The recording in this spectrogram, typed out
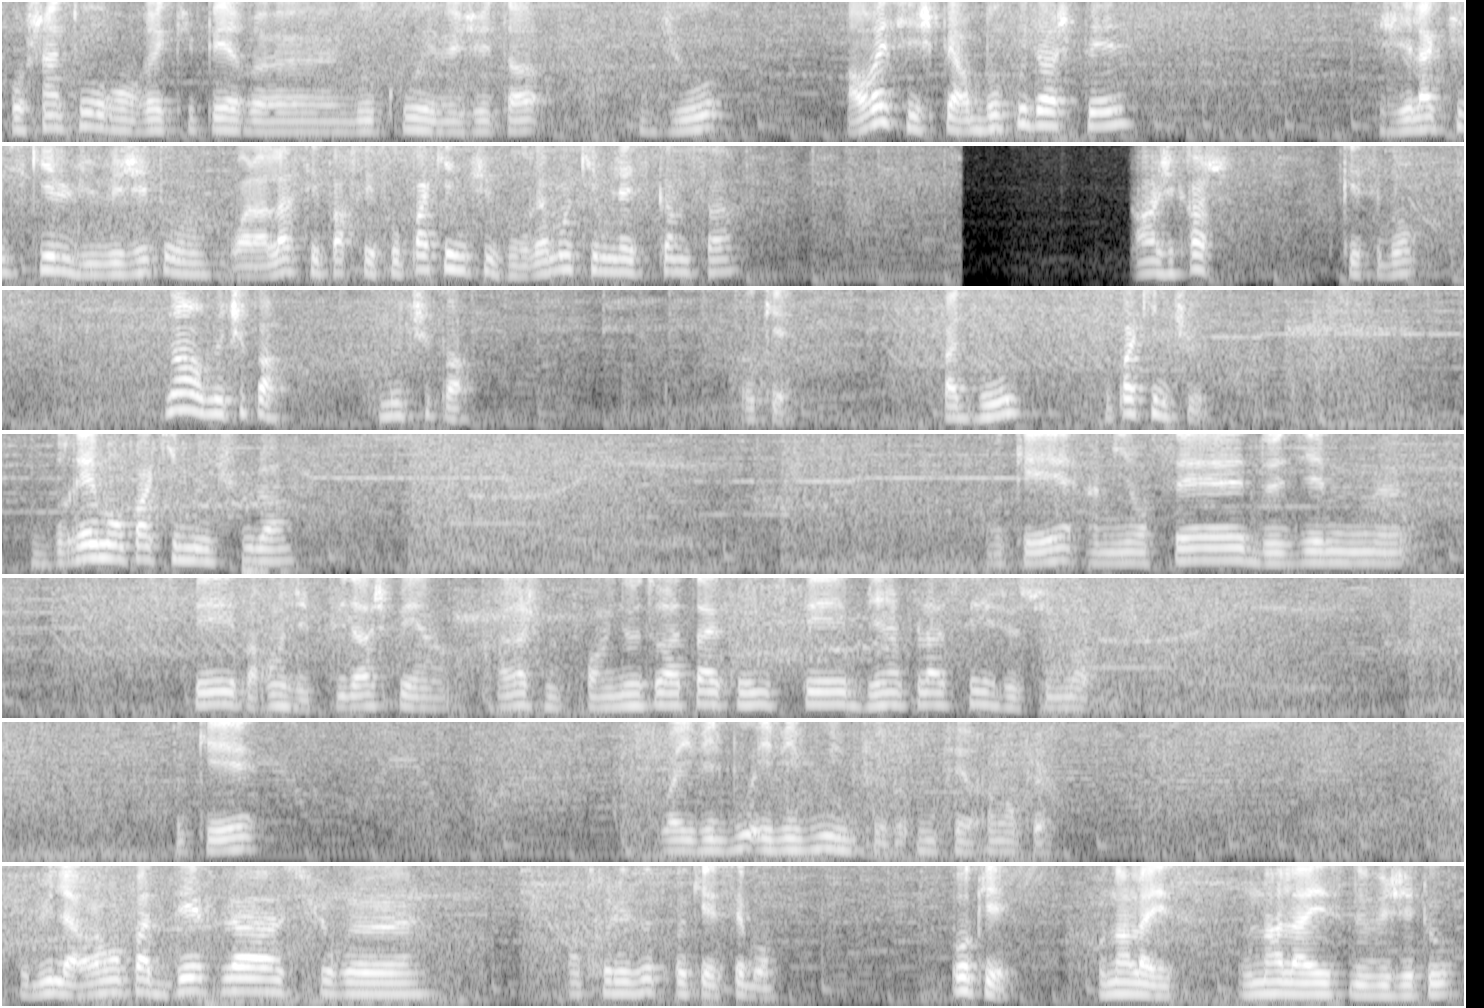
Prochain tour, on récupère euh, Goku et Vegeta duo. En vrai, si je perds beaucoup d'HP, j'ai l'active skill du végétaux. Hein. Voilà, là c'est parfait. Faut pas qu'il me tue, faut vraiment qu'il me laisse comme ça. Ah, j'ai crash. Ok, c'est bon. Non, me tue pas. Me tue pas. Ok. Pas de bout. Faut pas qu'il me tue. Faut vraiment pas qu'il me tue là. Ok, un million 7, deuxième Par contre, j'ai plus d'HP. Hein. Là, je me prends une auto-attaque ou une SP bien placée, je suis mort. Ok. Ouais, Evil Boo, Evil Boo, il me, fait, il me fait vraiment peur. Et lui, il a vraiment pas de def là sur... Euh, entre les autres. Ok, c'est bon. Ok. On a la S. On a la S de végétaux.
